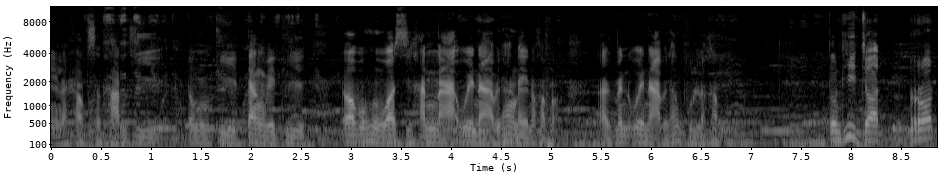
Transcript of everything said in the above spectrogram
นี่แหละครับ สถานที่ตรงที่ตั้งเวทีเราบอกว่าสิหันหนาอวยหนาไปทางไหนเนาะครับอาจจะเป็นอวยหนาไปทางพุ่นแหละครับ ตรงที่จอดรถ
